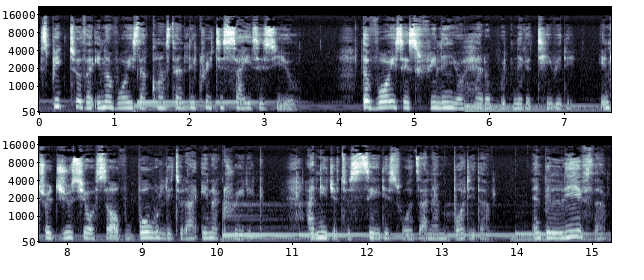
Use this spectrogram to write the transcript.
Speak to the inner voice that constantly criticizes you. The voice is filling your head up with negativity. Introduce yourself boldly to that inner critic. I need you to say these words and embody them and believe them.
